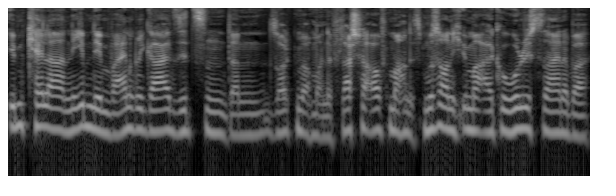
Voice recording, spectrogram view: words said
im Keller neben dem Weinregal sitzen, dann sollten wir auch mal eine Flasche aufmachen. Es muss auch nicht immer alkoholisch sein, aber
